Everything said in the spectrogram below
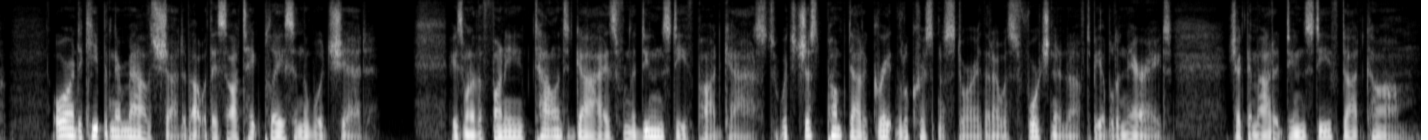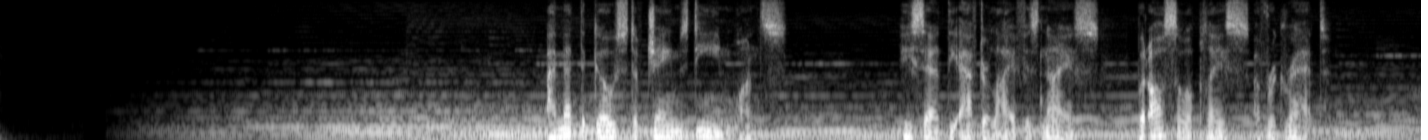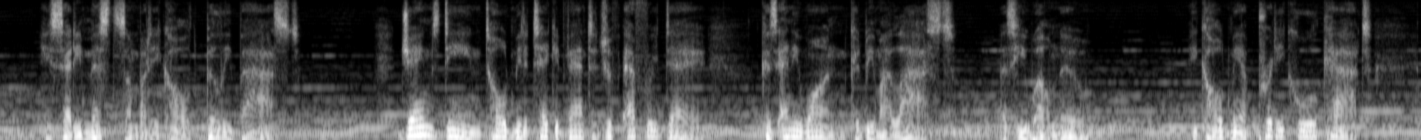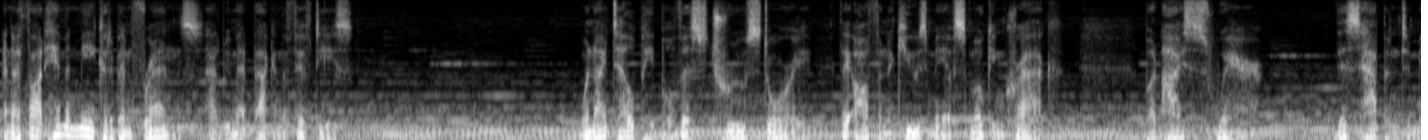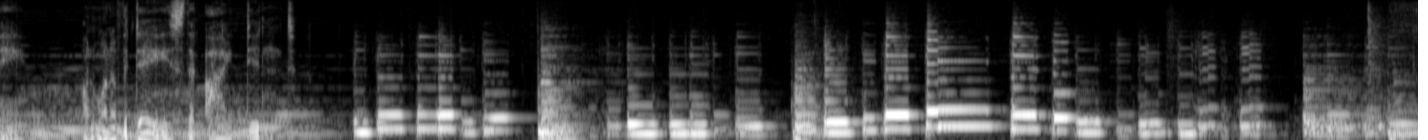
or into keeping their mouths shut about what they saw take place in the woodshed. He's one of the funny, talented guys from the Dunesteef podcast, which just pumped out a great little Christmas story that I was fortunate enough to be able to narrate. Check them out at dunesteef.com. I met the ghost of James Dean once. He said the afterlife is nice, but also a place of regret. He said he missed somebody called Billy Bast. James Dean told me to take advantage of every day, because any one could be my last, as he well knew. He called me a pretty cool cat, and I thought him and me could have been friends had we met back in the 50s. When I tell people this true story, they often accuse me of smoking crack. But I swear, this happened to me on one of the days that I didn't.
